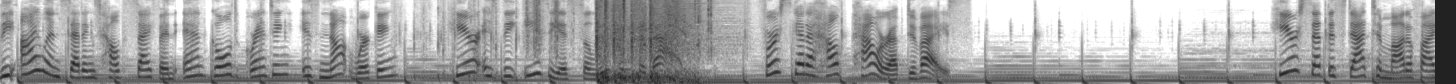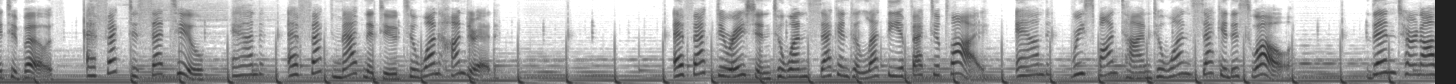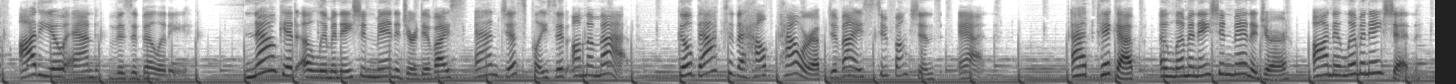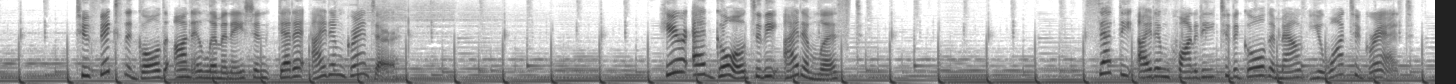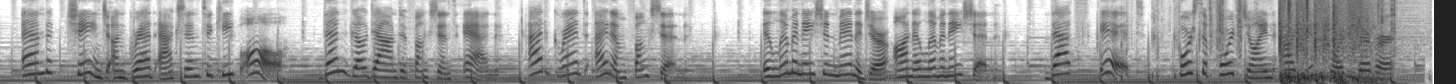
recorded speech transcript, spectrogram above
The Island Settings Health Siphon and Gold Granting is not working? Here is the easiest solution for that. First, get a Health Power-Up device. Here, set the stat to modify to both, effect to set to, and effect magnitude to 100. Effect duration to 1 second to let the effect apply, and respawn time to 1 second as well. Then turn off audio and visibility. Now get Elimination Manager device and just place it on the map. Go back to the Health Power Up device to Functions and add Pickup Elimination Manager on Elimination. To fix the gold on elimination, get an item granter. Here add gold to the item list. Set the item quantity to the gold amount you want to grant. And change on grant action to keep all. Then go down to functions and add grant item function. Elimination Manager on elimination. That's it. For support, join our Discord server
